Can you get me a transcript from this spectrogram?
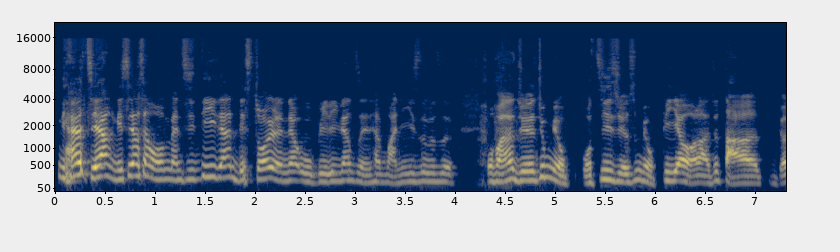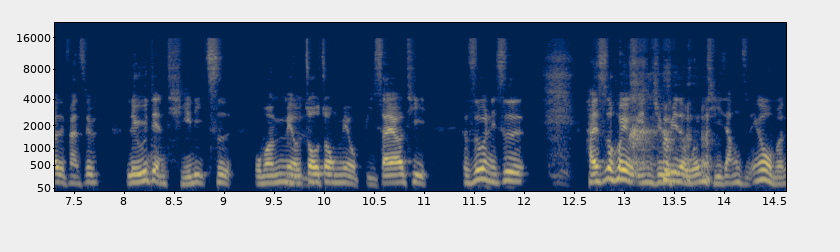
你还要这样，你是要像我们 Man City 这样 destroy 人家五比零这样子你才满意是不是？我反正觉得就没有，我自己觉得是没有必要的啦，就打了比较 defensive，留一点体力是，我们没有嗯周中没有比赛要踢，可是问题是还是会有 injury 的问题这样子，因为我们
